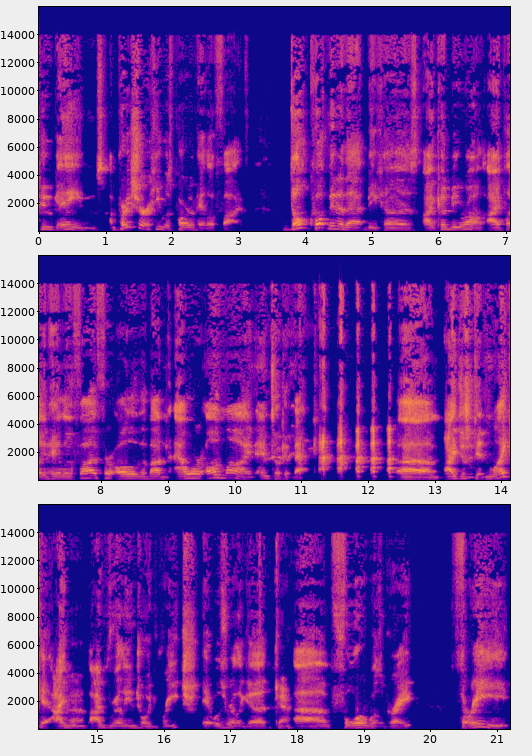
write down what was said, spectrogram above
two games, I'm pretty sure he was part of Halo Five. Don't quote me to that because I could be wrong. I played Halo 5 for all of about an hour online and took it back. um, I just didn't like it. I uh, I really enjoyed Reach. It was really good. Okay. Um, four was great. Three,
